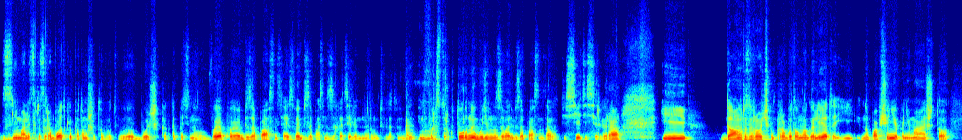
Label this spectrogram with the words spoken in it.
занимались разработкой, потом что-то вот больше как-то потянуло в веб-безопасность, а из веб-безопасности захотели нырнуть в эту инфраструктурную, будем называть, безопасность, да, вот эти сети, сервера. И да, он разработчиком проработал много лет, и, но по общению я понимаю, что Э,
